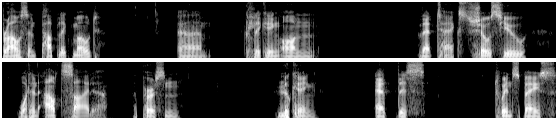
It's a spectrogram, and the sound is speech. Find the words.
Browse in public mode. Um, clicking on that text shows you what an outsider, a person looking at this twin space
